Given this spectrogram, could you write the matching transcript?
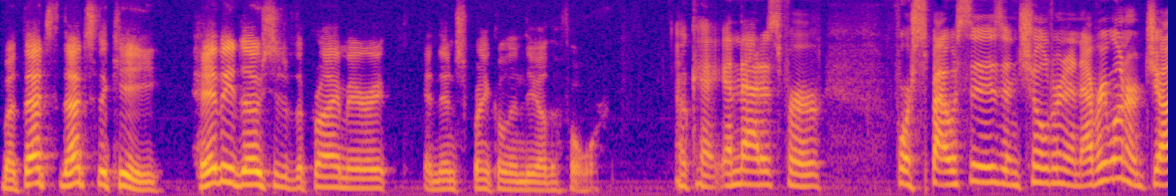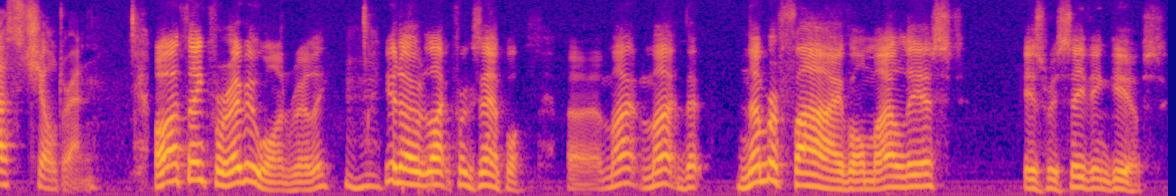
But that's that's the key heavy doses of the primary, and then sprinkle in the other four. Okay, and that is for for spouses and children and everyone, or just children? Oh, I think for everyone, really. Mm-hmm. You know, like for example, uh, my my the number five on my list is receiving gifts.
